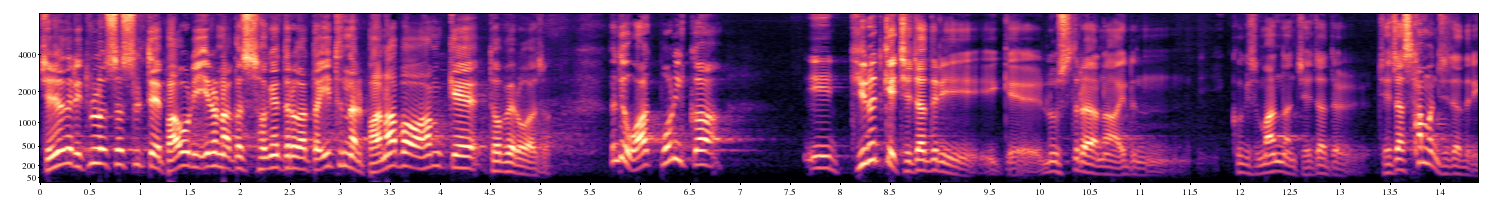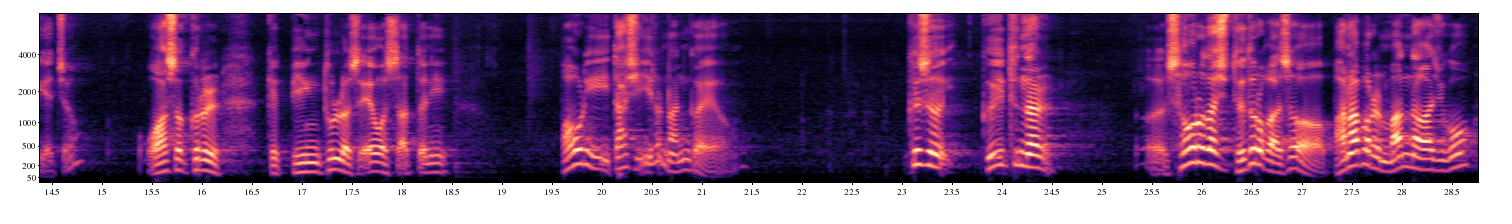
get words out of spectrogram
제자들이 둘러섰을 때 바울이 일어나 그 성에 들어갔다 이튿날 바나바와 함께 더베로 와서 근데 와 보니까 이 뒤늦게 제자들이 이렇게 루스트라나 이런 거기서 만난 제자들, 제자 삼은 제자들이겠죠. 와서 그를 이렇게 빙 둘러서 에워쌌더니 바울이 다시 일어난 거예요. 그래서 그 이튿날 어, 성으로 다시 되돌아가서 바나바를 만나가지고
